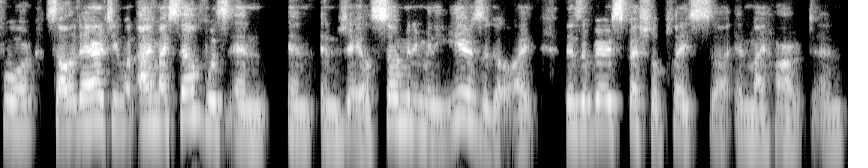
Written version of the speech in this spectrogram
for solidarity when I myself was in, in, in jail so many, many years ago. I, there's a very special place uh, in my heart. And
